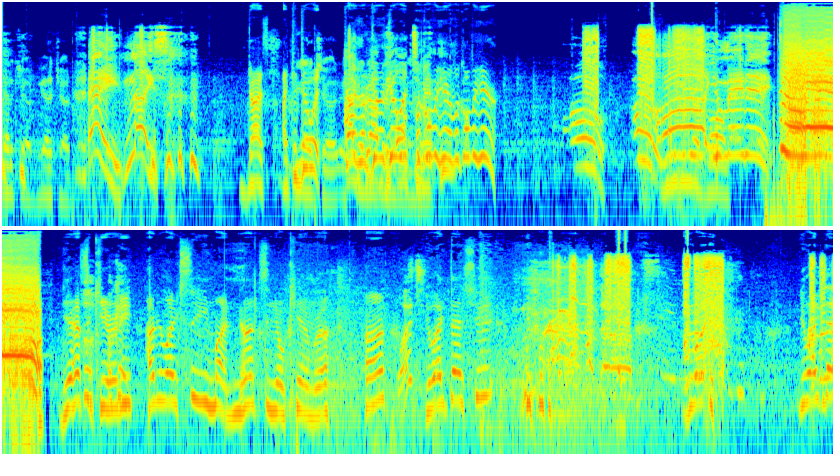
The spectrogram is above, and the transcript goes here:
got a chode. We got a chode. Hey, nice. guys, I can You do it. show. Guys, I I'm gonna the do it. Look over here. Look over here. Oh! Oh, oh you made it. Yeah, security. okay. How do you like seeing my nuts in your camera? Huh? What? You like that shit? you like, you like that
